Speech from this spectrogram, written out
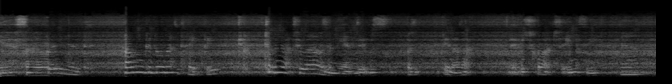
Yeah, so uh, Brilliant. How long did all that take you? took me about two hours in the end. It was but you know that it was quite easy. Yeah.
